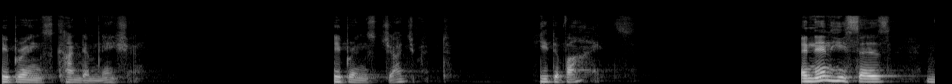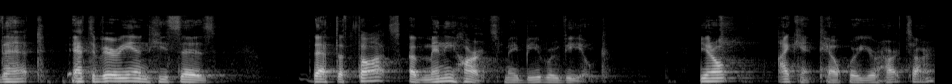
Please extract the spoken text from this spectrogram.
he brings condemnation. He brings judgment. He divides. And then he says that at the very end, he says that the thoughts of many hearts may be revealed. You know, I can't tell where your hearts are.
